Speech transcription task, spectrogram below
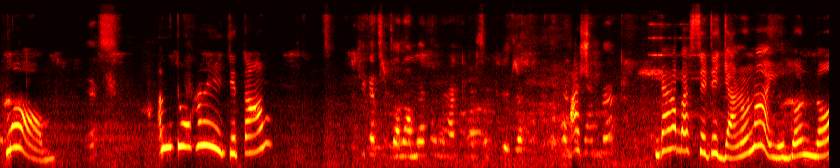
Mom, Yes. আমি তো ওখানে যেতাম। ঠিক আছে চলো আমরা এখন ঢাকা ভার্সিটিতে যাব। আমরা ঢাকা বাস সিটি জানো না? You don't know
